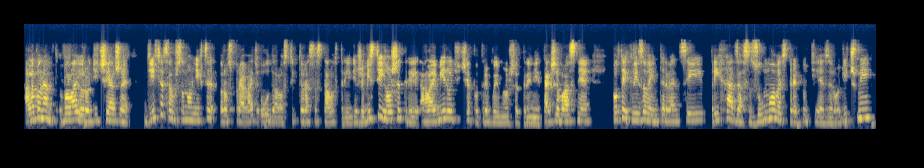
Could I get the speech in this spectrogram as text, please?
Alebo nám volajú rodičia, že dieťa sa už so mnou nechce rozprávať o udalosti, ktorá sa stala v triede, že vy ste ich ošetrili, ale aj my rodičia potrebujeme ošetrenie. Takže vlastne po tej krízovej intervencii prichádza zoomové stretnutie s rodičmi,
